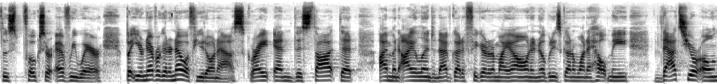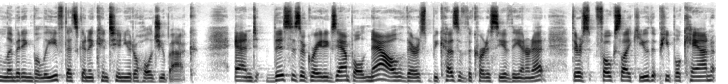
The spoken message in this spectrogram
those folks are everywhere but you're never going to know if you don't ask right? And this thought that i'm an island and i've got to figure it out on my own and nobody's going to want to help me that's your own limiting belief that's going to continue to hold you back. And this is a great example. Now there's because of the courtesy of the internet, there's folks like you that people can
